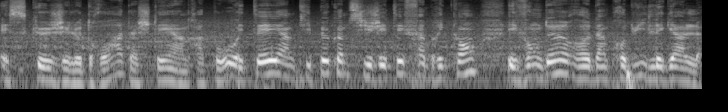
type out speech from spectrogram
est-ce que j'ai le droit d'acheter un drapeau? C'était un petit peu comme si j'étais fabricant et vendeur d'un produit légal.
